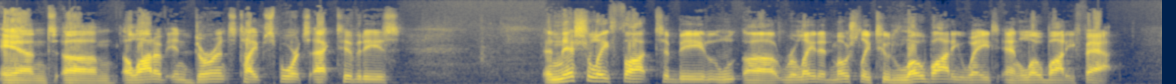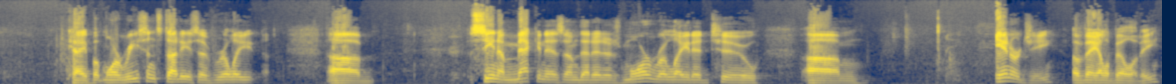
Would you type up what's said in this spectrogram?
And um, a lot of endurance type sports activities, initially thought to be uh, related mostly to low body weight and low body fat. Okay, but more recent studies have really uh, seen a mechanism that it is more related to um, energy availability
